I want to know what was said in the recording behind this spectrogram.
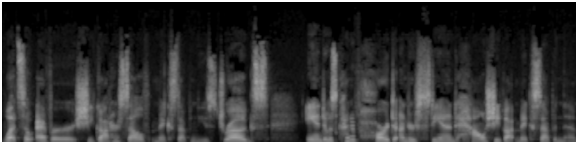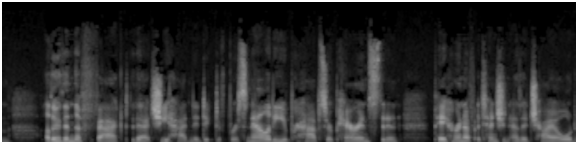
whatsoever. She got herself mixed up in these drugs, and it was kind of hard to understand how she got mixed up in them, other than the fact that she had an addictive personality. Perhaps her parents didn't pay her enough attention as a child.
